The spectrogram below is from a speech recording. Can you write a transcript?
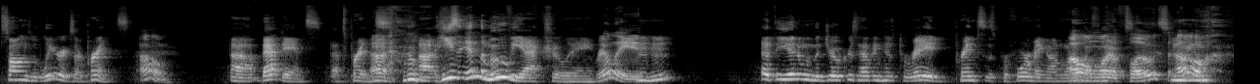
songs with lyrics are Prince. Oh, Uh, Bat Dance, that's Prince. Oh. uh, he's in the movie actually. really? hmm At the end, when the Joker's having his parade, Prince is performing on one Oh, of on the one of the floats. floats. Oh,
